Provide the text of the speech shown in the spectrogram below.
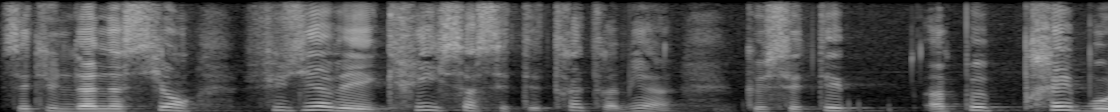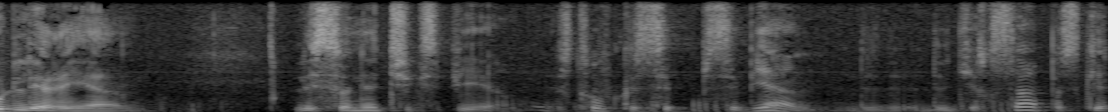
C'est une damnation. Fusier avait écrit, ça c'était très très bien, que c'était un peu pré-baudelairien, les sonnets de Shakespeare. Je trouve que c'est, bien de, dire ça, parce qu'il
